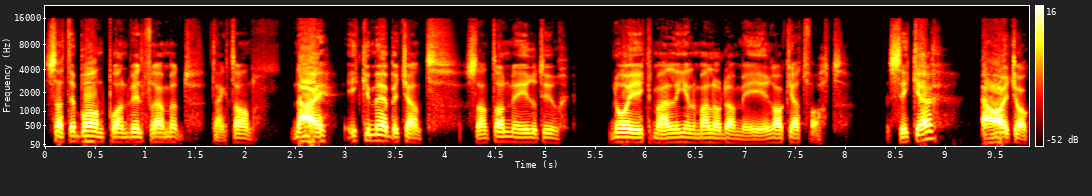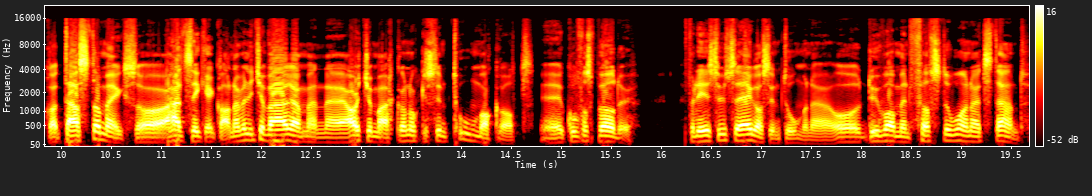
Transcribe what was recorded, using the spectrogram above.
sette barn på en vilt fremmed, tenkte han. Nei, ikke meg bekjent, sendte han i retur. Nå gikk meldingen mellom dem i rakettfart. Sikker? Jeg har ikke akkurat testa meg, så helt sikker kan jeg vel ikke være, men jeg har ikke merka noe symptom akkurat. Eh, hvorfor spør du? Fordi det ser ut som jeg har symptomene, og du var min første one night stand.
